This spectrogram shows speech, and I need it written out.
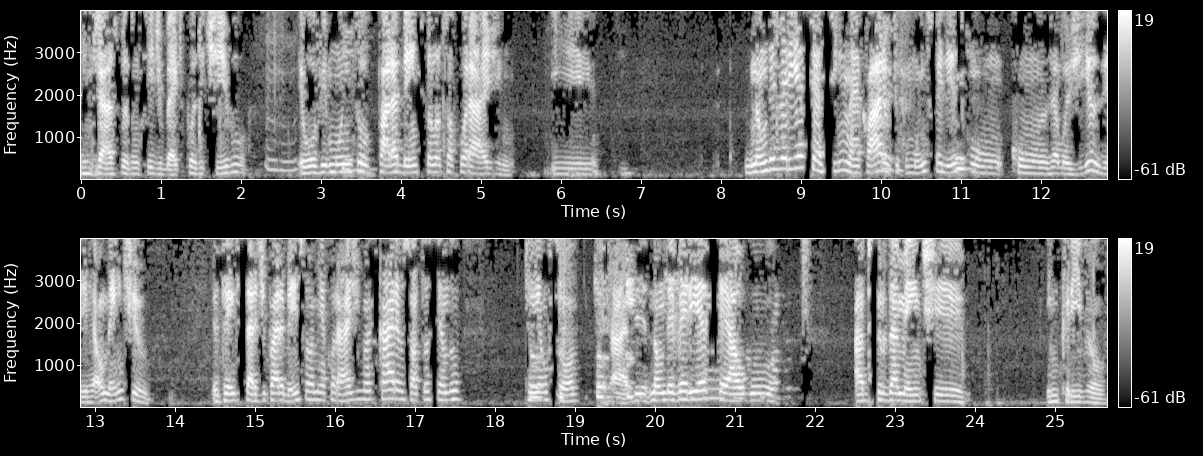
entre aspas, um feedback positivo, Uhum. eu ouvi muito parabéns pela tua coragem. E não deveria ser assim, né? Claro, eu fico muito feliz com, com os elogios e realmente eu, tenho que estar de parabéns pela minha coragem, mas, cara, eu só tô sendo quem eu sou, sabe? Não deveria ser algo absurdamente incrível.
